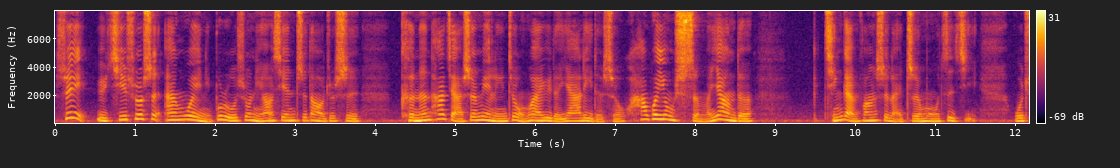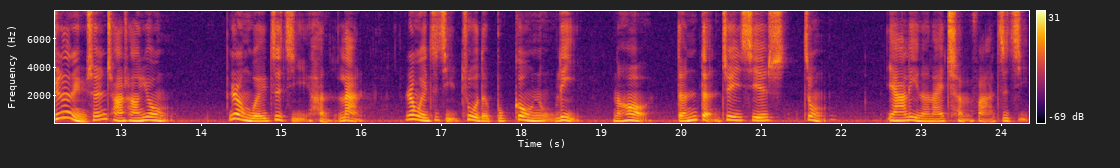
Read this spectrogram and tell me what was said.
所以，与其说是安慰你，不如说你要先知道，就是可能他假设面临这种外遇的压力的时候，他会用什么样的情感方式来折磨自己。我觉得女生常常用认为自己很烂，认为自己做得不够努力，然后等等这一些这种压力呢，来惩罚自己。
